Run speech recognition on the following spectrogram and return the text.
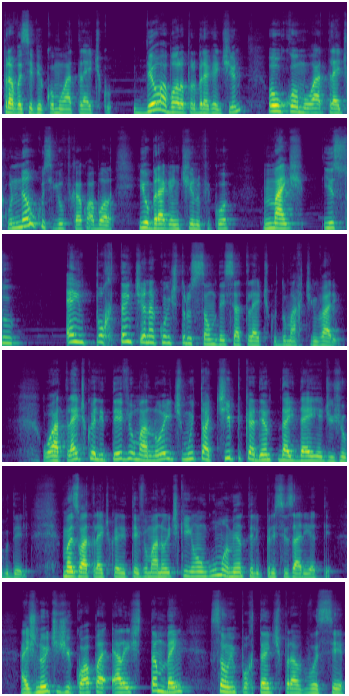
Para você ver como o Atlético deu a bola pro Bragantino, ou como o Atlético não conseguiu ficar com a bola e o Bragantino ficou. Mas isso é importante na construção desse Atlético do Martim Varinho. O Atlético ele teve uma noite muito atípica dentro da ideia de jogo dele, mas o Atlético ele teve uma noite que em algum momento ele precisaria ter. As noites de Copa, elas também são importantes para você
